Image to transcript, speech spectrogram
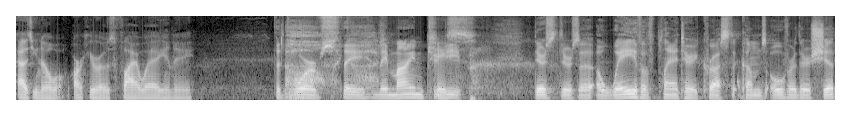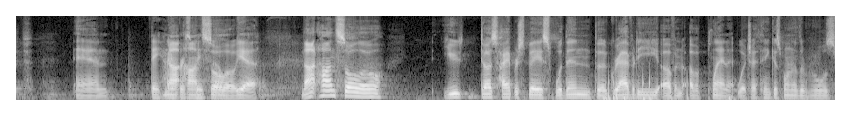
As you know, our heroes fly away in a The dwarves oh they they mine too chase. deep. There's there's a, a wave of planetary crust that comes over their ship, and They not Han hyperspace Solo. Yeah, not Han Solo. You does hyperspace within the gravity of an of a planet, which I think is one of the rules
